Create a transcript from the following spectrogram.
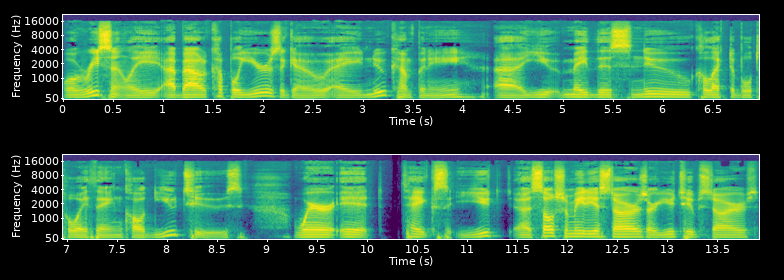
Well, recently, about a couple years ago, a new company uh, you made this new collectible toy thing called Youtooz, where it takes you uh, social media stars or YouTube stars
